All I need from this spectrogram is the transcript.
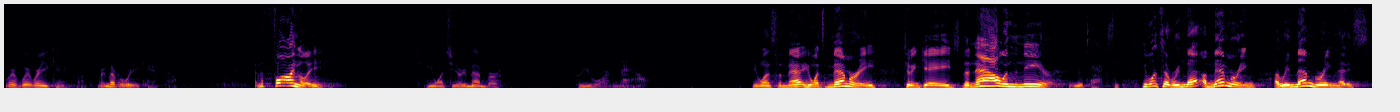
Where, where, where you came from. Remember where you came from. And finally, he wants you to remember who you are now. He wants, the me- he wants memory to engage the now and the near in the text. He, he wants a, rem- a, remembering, a remembering that, is,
